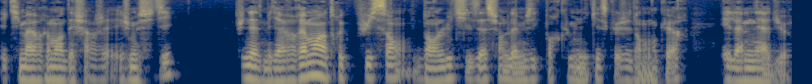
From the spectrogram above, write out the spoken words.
et qui m'a vraiment déchargé. Et je me suis dit, punaise, mais il y a vraiment un truc puissant dans l'utilisation de la musique pour communiquer ce que j'ai dans mon cœur et l'amener à Dieu.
